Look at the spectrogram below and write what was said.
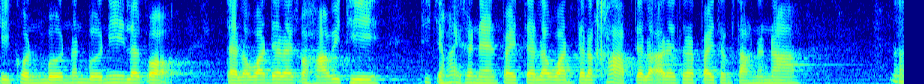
กี่คนเบอร์นั้นเบอร์นี้แล้วก็แต่ละวันแต่ละก็หาวิธีที่จะให้คะแนนไปแต่ละวันแต่ละคาบ แต่ละอะไรแต่ละไปต่าง ๆ นานานะ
